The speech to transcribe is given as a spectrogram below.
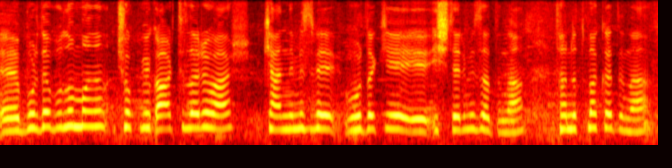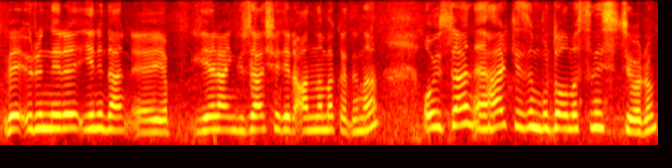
Ee, burada bulunmanın çok büyük artıları var. Kendimiz ve buradaki e, işlerimiz adına, tanıtmak adına ve ürünlere yeniden e, gelen güzel şeyleri anlamak adına. O yüzden e, herkesin burada olmasını istiyorum.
